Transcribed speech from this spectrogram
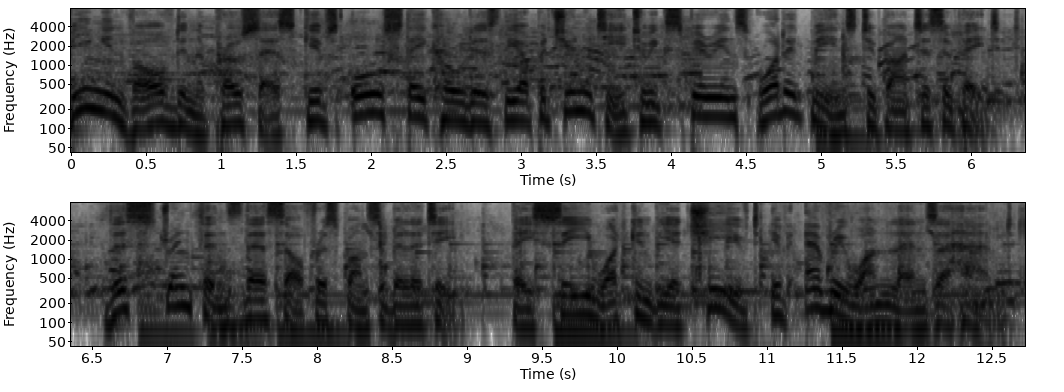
Being involved in the process gives all stakeholders the opportunity to experience what it means to participate. This strengthens their self-responsibility. They see what can be achieved if everyone lends a hand.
